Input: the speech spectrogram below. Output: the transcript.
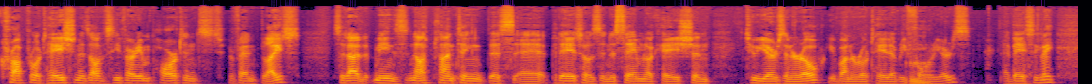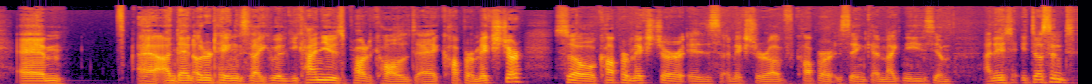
crop rotation is obviously very important to prevent blight. So that means not planting this uh, potatoes in the same location two years in a row. You want to rotate every four years, uh, basically. Um, uh, and then other things like well, you can use a product called uh, copper mixture. So copper mixture is a mixture of copper, zinc, and magnesium, and it, it doesn't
